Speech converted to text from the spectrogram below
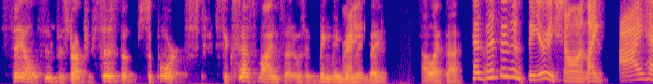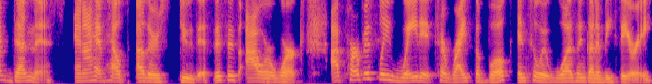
sales, infrastructure, systems, supports, success mindset. It was a bing, bing, bing, right. bing, bing. I like that. Because this isn't theory, Sean. Like I have done this and I have helped others do this. This is our work. I purposely waited to write the book until it wasn't going to be theory.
